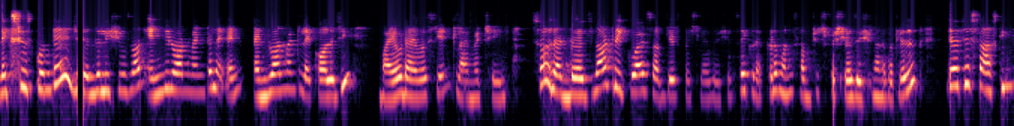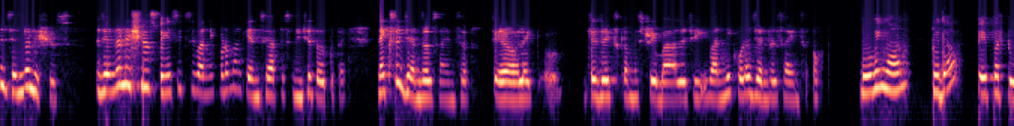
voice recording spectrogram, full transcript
నెక్స్ట్ చూసుకుంటే general issues on environmental and environmental ecology biodiversity and climate change so that does not require subject specialization so ఇక్కడ ఎక్కడ మనం సబ్జెక్ట్ స్పెషలైజేషన్ అడగట్లేదు. They are just asking the general issues general issues basics ఇవన్నీ కూడా మనకి ఎన్సీఆర్టీస్ నుంచి దొరుకుతాయి. Next general science like physics chemistry biology ఇవన్నీ కూడా general science moving on to the paper two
